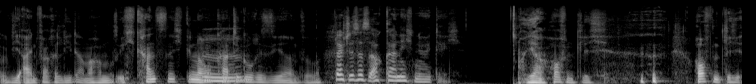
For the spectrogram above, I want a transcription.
wie einfache Liedermacher-Musik. Ich kann es nicht genau Mhm. kategorisieren. So. Vielleicht ist es auch gar nicht nötig. Ja, hoffentlich. hoffentlich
